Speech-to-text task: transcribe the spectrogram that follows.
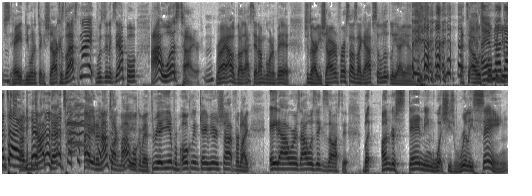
She said, hey, do you want to take a shower? Because last night was an example. I was tired, right? I was about. I said, I'm going to bed. She's like, Are you showering first? I was like, Absolutely, I am. That's, I was I am not that would- tired. I'm not that tired, and I'm talking about. I woke up at 3 a.m. from Oakland, came here and shot for like eight hours. I was exhausted, but understanding what she's really saying,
